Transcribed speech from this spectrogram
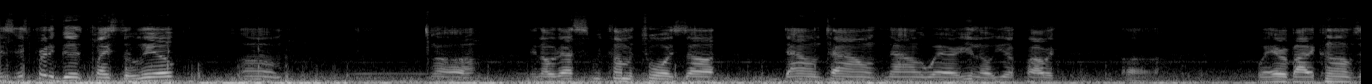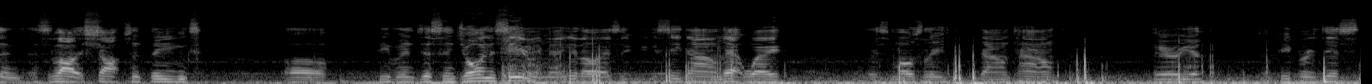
It's, it's pretty good place to live. Um, uh, you know, that's we coming towards uh, downtown now, where you know you're probably uh, where everybody comes and it's a lot of shops and things. Uh, people just enjoying the scenery, man. You know, as you can see down that way, it's mostly downtown area. And people are just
